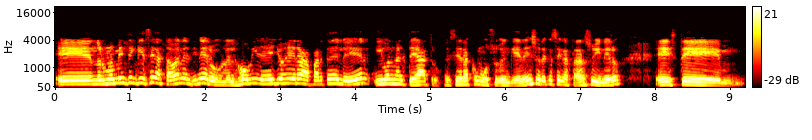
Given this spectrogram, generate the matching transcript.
Eh, normalmente en qué se gastaban el dinero. El hobby de ellos era, aparte de leer, iban al teatro. Ese era como su, en eso era que se gastaban su dinero. Este,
